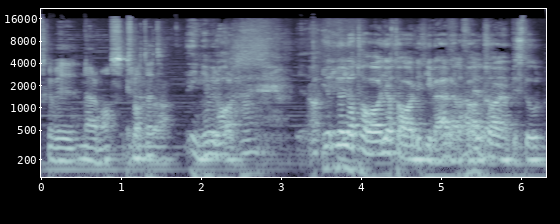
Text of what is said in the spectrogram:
Ska vi närma oss slottet? Ingen vill ha det. Ja, jag, jag, tar, jag tar ditt gevär i alla Ja, fall. så bra. har jag en pistol.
